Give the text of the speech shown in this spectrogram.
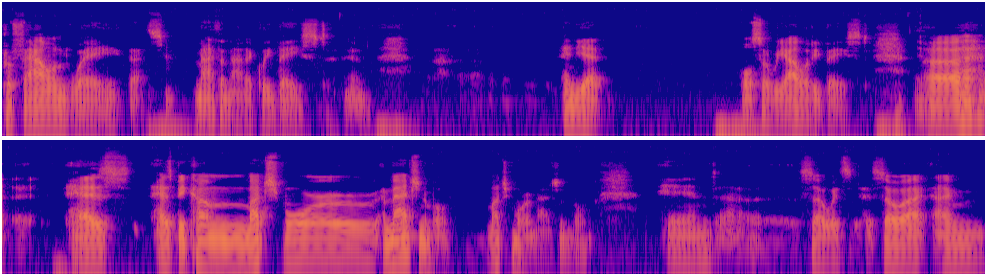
profound way that's mathematically based and, and yet also reality based, uh, has has become much more imaginable, much more imaginable, and uh, so it's so I, I'm,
